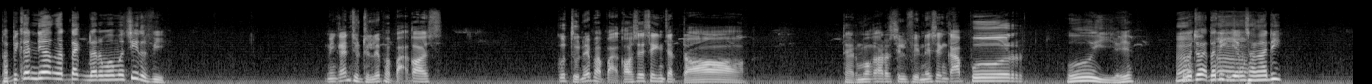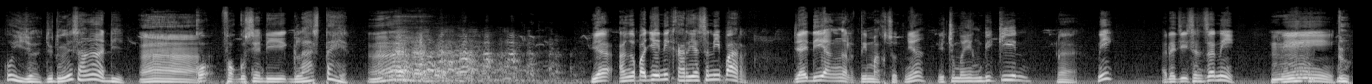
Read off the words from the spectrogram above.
Tapi kan dia ngetek Darmo sama Silvi. Ini kan judulnya Bapak Kos. Kudune Bapak Kosnya sing cetha. Darmo karo Silvine sing kabur. Oh iya ya. Coba coba tadi yang Sang Adi. Oh iya, judulnya Sang Adi. Nah. Kok fokusnya di gelas teh ya? Hah? Ya anggap aja ini karya seni par Jadi yang ngerti maksudnya ya cuma yang bikin Nah nih ada Ci Sensen nih Nih Duh.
